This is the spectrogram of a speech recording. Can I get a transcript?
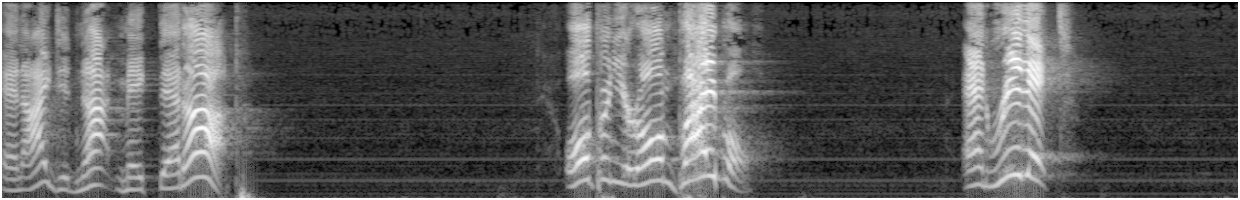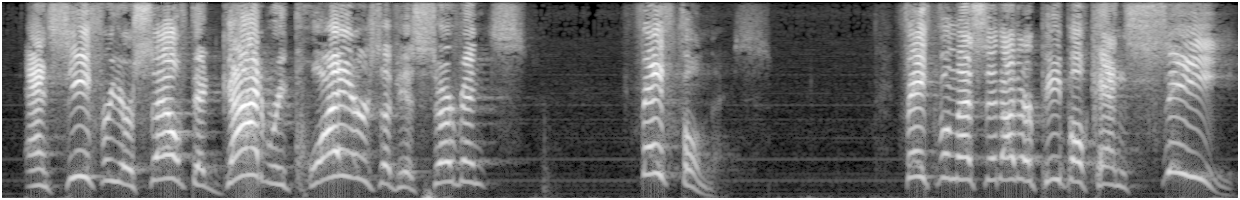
And I did not make that up. Open your own Bible and read it and see for yourself that God requires of his servants faithfulness faithfulness that other people can see.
